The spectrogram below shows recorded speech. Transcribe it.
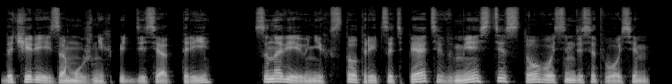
дочерей замужних 53, сыновей у них 135, вместе 188.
